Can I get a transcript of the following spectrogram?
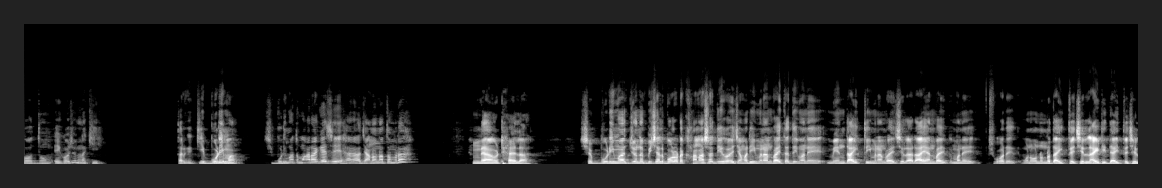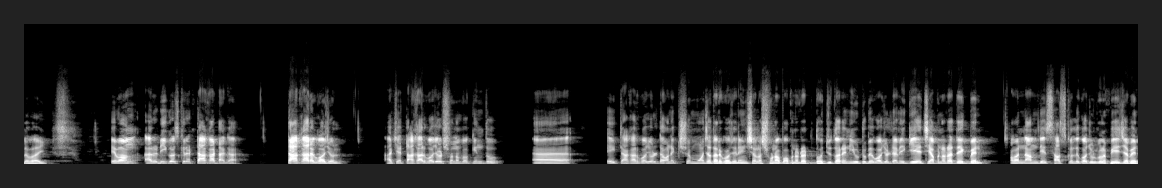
কদম, এই গজল নাকি? তার কি বুড়িমা? সে বুড়িমা তো মারা গেছে হ্যাঁ জানো না তোমরা? না, উঠাইলা। সে বুড়িমার জন্য বিশাল বড় একটা খানাসাদি হয়েছে। আমার ইমরান ভাই তাদের মানে মেন দায়িত্ব ইমরান ভাই ছিল। রায়হান ভাই মানে পরে অন্য অন্য দায়িত্বে ছিল লাইটই দায়িত্ব ছিল ভাই। এবং আর রিকোয়েস্ট করে টাকা টাকা। টাকার গজল। আচ্ছা টাকার গজল শোনাবো কিন্তু এই টাকার গজলটা অনেক সময় মজাদার গজল, ইনশাল্লাহ শোনাবো। আপনারা ধৈর্য ধরেন ইউটিউবে গজলটা আমি গিয়েছি, আপনারা দেখবেন। আমার নাম দিয়ে সার্চ করলে গজলগুলো পেয়ে যাবেন।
